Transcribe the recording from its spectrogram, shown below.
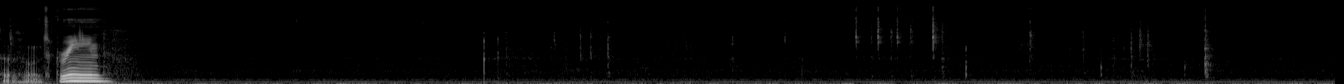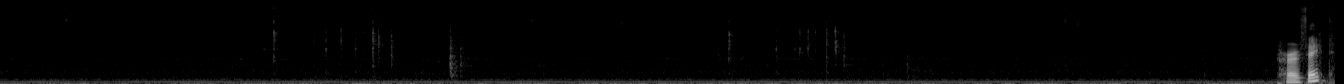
So this one's green. Perfect.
